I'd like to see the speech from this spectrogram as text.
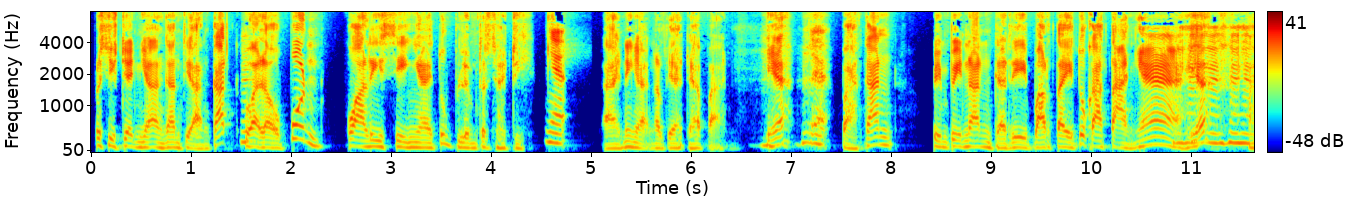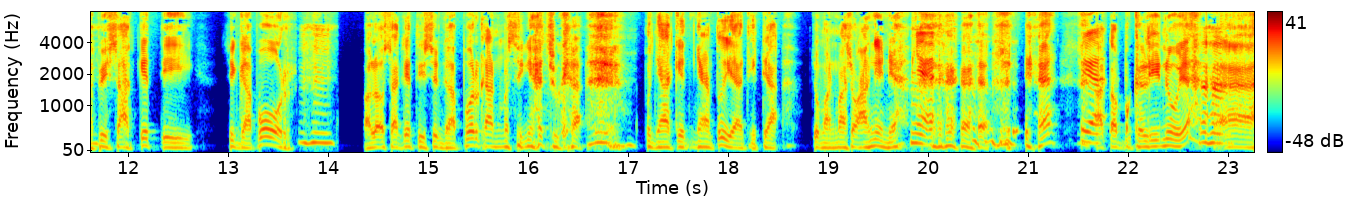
presiden yang akan diangkat, walaupun koalisinya itu belum terjadi. Ya. Nah ini nggak ngerti ada apa. Ya, Ya. bahkan pimpinan dari partai itu katanya ya habis sakit di Singapura. Kalau sakit di Singapura kan mestinya juga penyakitnya tuh ya tidak cuman masuk angin ya. Ya. ya Ya. atau pegelinu ya. Nah,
